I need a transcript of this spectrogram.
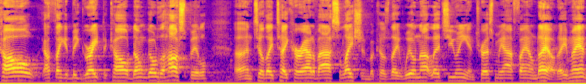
call. I think it'd be great to call. Don't go to the hospital uh, until they take her out of isolation because they will not let you in. Trust me, I found out. Amen.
